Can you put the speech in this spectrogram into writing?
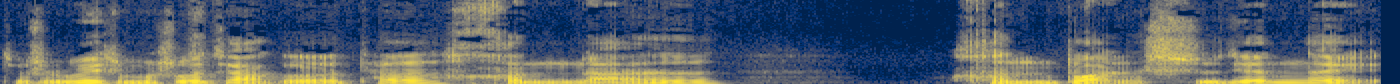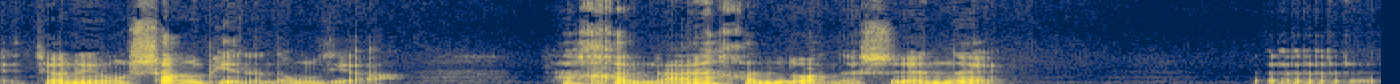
就是为什么说价格它很难很短时间内，像那种商品的东西啊，它很难很短的时间内，呃，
